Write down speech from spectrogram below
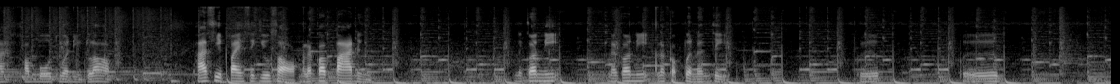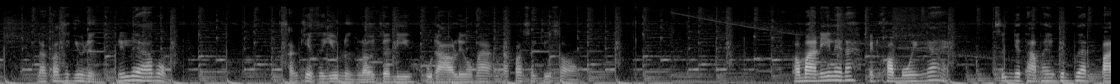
มาคอมโบทวนอีกรอบ passive ไปสกิลสองแล้วก็ปาหนึ่งแล้วก็นี้แล้วก็นี้แล้วก็เปิด ulti ปึ๊บปึ๊บแล้วก็สกิลหนึ่งเรื่อยๆครับผมสังเกตสกิลหนึ่งเราจะ re cooldown เร็วมาก แล้วก็สกิลสองประมาณนี้เลยนะ เป็นคอมโบง่ายๆซึ่งจะทำให้เพื่อนๆปา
